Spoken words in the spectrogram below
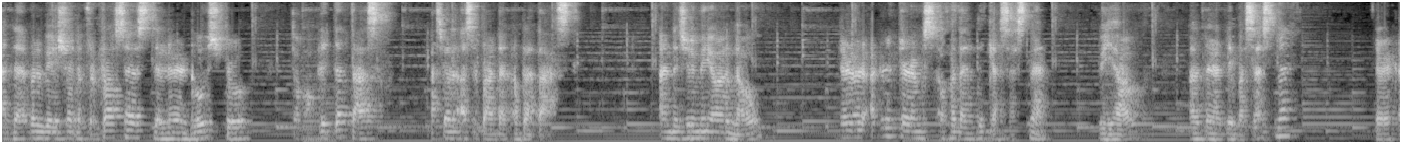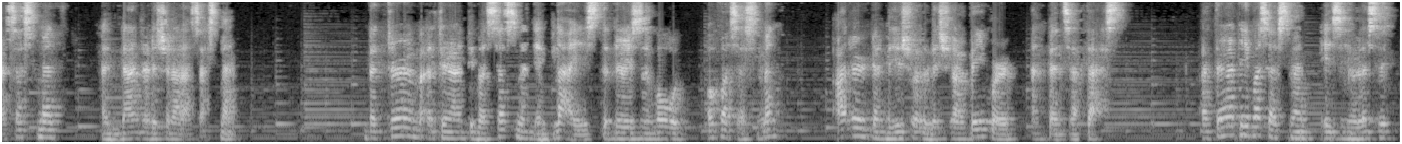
and the evaluation of the process the learner goes through to complete the task as well as the product of the task. And as you may all know, there are other terms of authentic assessment. We have alternative assessment, direct assessment, and non-traditional assessment. The term alternative assessment implies that there is a mode of assessment other than the usual traditional paper and pencil test. Alternative assessment is a holistic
